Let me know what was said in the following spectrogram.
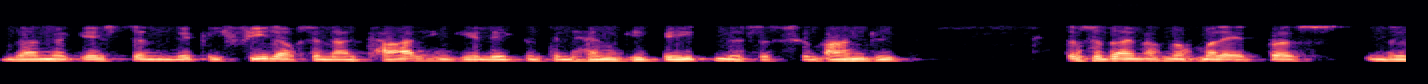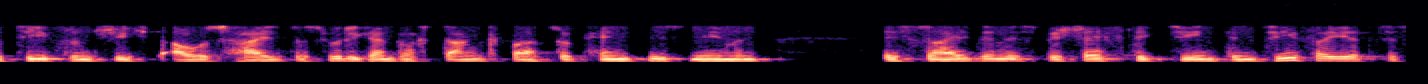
und wir haben ja gestern wirklich viel auf den Altar hingelegt und den Herrn gebeten, dass es wandelt, dass er da einfach nochmal etwas in der tieferen Schicht ausheilt. Das würde ich einfach dankbar zur Kenntnis nehmen. Es sei denn, es beschäftigt Sie intensiver jetzt, es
